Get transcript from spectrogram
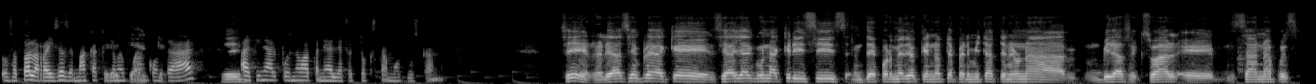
o sea, todas las raíces de maca que yo me pueda encontrar, al final, pues no va a tener el efecto que estamos buscando. Sí, en realidad siempre hay que, si hay alguna crisis de por medio que no te permita tener una vida sexual eh, sana, pues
